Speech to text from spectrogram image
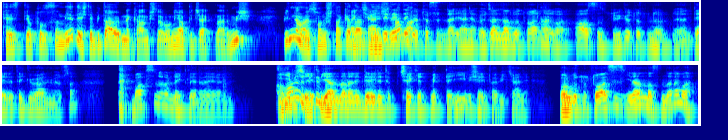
test yapılsın diye de işte bir daha örnek almışlar. Onu yapacaklarmış. Bilmiyorum hani sonuç ne kadar Ha, değişir kendileri de ama götürsünler. Yani özel laboratuvarlar Ha. var. Alsın suyu götürsün ör- yani devlete güvenmiyorsa. Baksın örneklerine yani. İyi Ama bir yani şey. bir Bir yandan hani devleti çek etmek de iyi bir şey tabii ki. Hani sorgusuz sualsiz inanmasınlar ama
